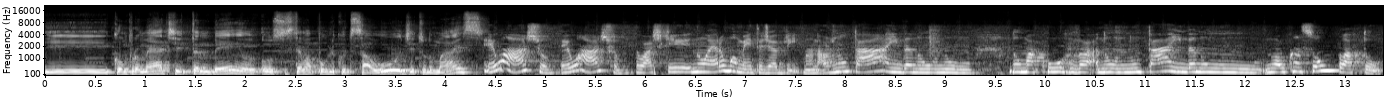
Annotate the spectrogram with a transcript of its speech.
e compromete também o, o, sistema público de saúde e tudo mais? Eu acho, eu acho. Eu acho que não era o momento de abrir. Manaus não está ainda num, num, numa curva, não está ainda num. não alcançou um platô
